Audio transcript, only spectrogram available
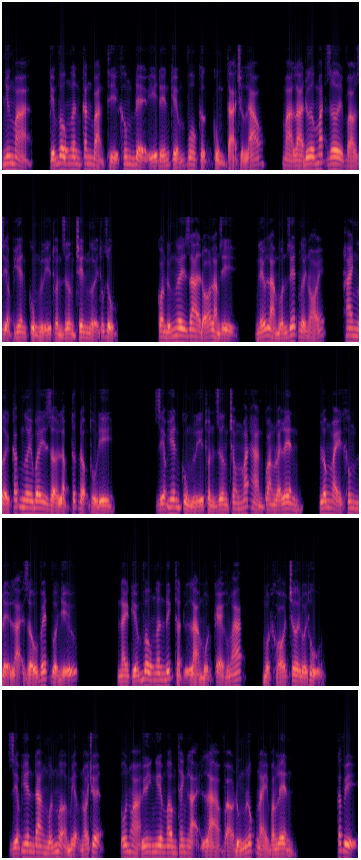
nhưng mà, kiếm vô ngân căn bản thì không để ý đến kiếm vô cực cùng tả trưởng lão, mà là đưa mắt rơi vào diệp hiên cùng lý thuần dương trên người thúc giục. Còn đứng ngây ra đó làm gì? Nếu là muốn giết người nói, hai người các ngươi bây giờ lập tức động thủ đi. Diệp hiên cùng lý thuần dương trong mắt hàn quang lóe lên, lông mày không để lại dấu vết vừa nhíu này kiếm vô ngân đích thật là một kẻ hung ác, một khó chơi đối thủ. Diệp hiên đang muốn mở miệng nói chuyện, ôn hòa uy nghiêm âm thanh lại là vào đúng lúc này vang lên. Các vị,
